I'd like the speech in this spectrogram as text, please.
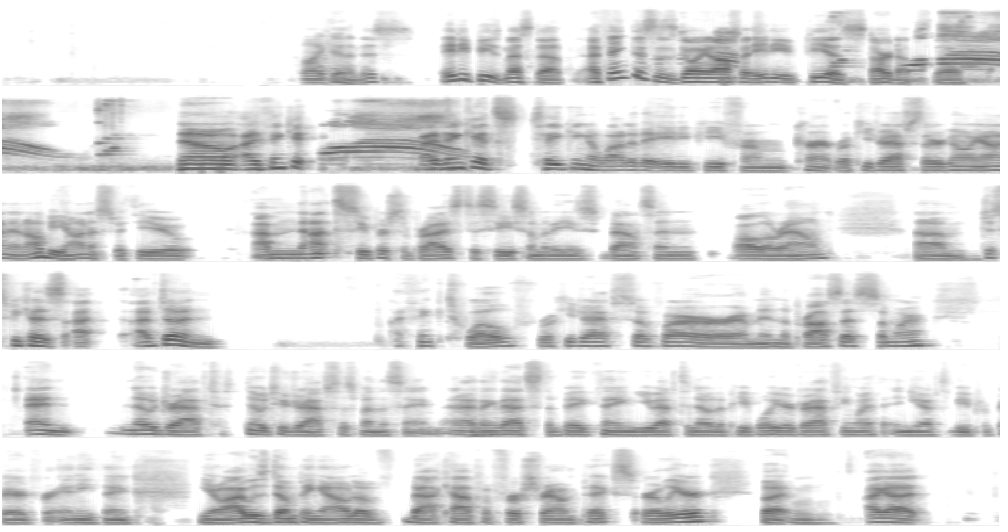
I like Yeah, it. this ADP is messed up. I think this is going off of ADP as startups, though. No, I think it. I think it's taking a lot of the ADP from current rookie drafts that are going on. And I'll be honest with you, I'm not super surprised to see some of these bouncing all around. Um, just because I, I've done, I think, 12 rookie drafts so far, or I'm in the process somewhere. And no draft, no two drafts has been the same. And I think that's the big thing. You have to know the people you're drafting with, and you have to be prepared for anything you know, I was dumping out of back half of first round picks earlier, but Mhm. I got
